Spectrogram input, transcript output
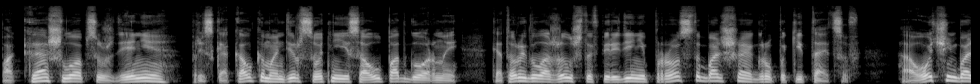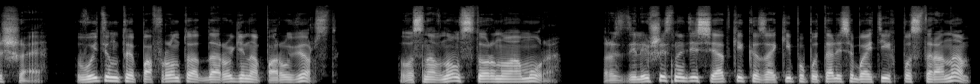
Пока шло обсуждение, прискакал командир сотни Исаул Подгорный, который доложил, что впереди не просто большая группа китайцев, а очень большая, вытянутая по фронту от дороги на пару верст. В основном в сторону Амура. Разделившись на десятки, казаки попытались обойти их по сторонам,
